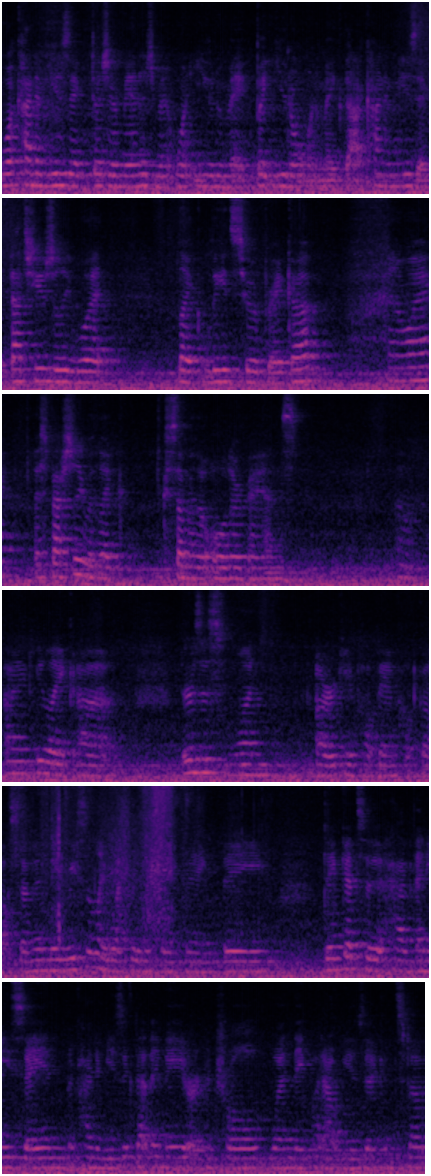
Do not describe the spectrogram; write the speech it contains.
what kind of music does your management want you to make but you don't want to make that kind of music. That's usually what like leads to a breakup. in a way, especially with like some of the older bands. Um, I feel like uh, there's this one our K-pop band called GOT7. They recently went through the same thing. They didn't get to have any say in the kind of music that they made or control when they put out music and stuff.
